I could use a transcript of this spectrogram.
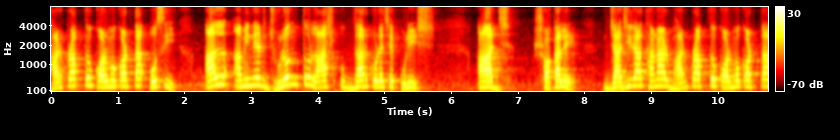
ভারপ্রাপ্ত কর্মকর্তা ওসি আল আমিনের ঝুলন্ত লাশ উদ্ধার করেছে পুলিশ। আজ সকালে জাজিরা থানার ভারপ্রাপ্ত কর্মকর্তা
